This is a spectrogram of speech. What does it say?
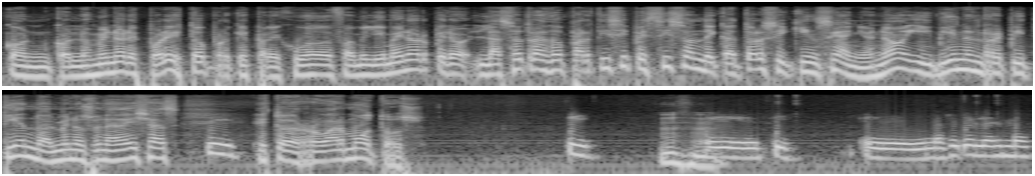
con, con los menores por esto, porque es para el juzgado de familia menor, pero las otras dos partícipes sí son de 14 y 15 años, ¿no? Y vienen repitiendo, al menos una de ellas, esto de robar motos. Sí, eh, sí. Eh, nosotros les hemos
